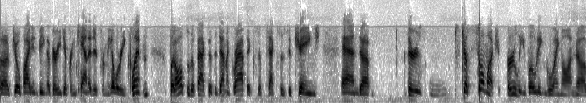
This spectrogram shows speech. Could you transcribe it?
uh, Joe Biden being a very different candidate from Hillary Clinton, but also the fact that the demographics of Texas have changed. And uh, there's just so much early voting going on, uh,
